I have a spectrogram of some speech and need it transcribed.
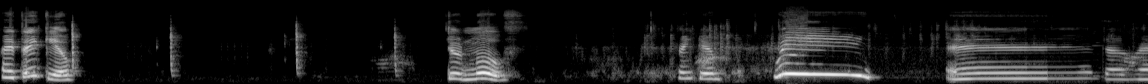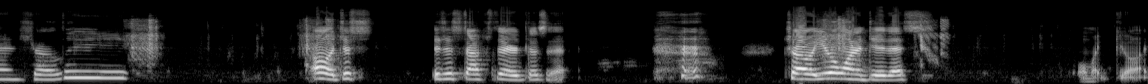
Hey, thank you. Dude, move. Thank you. Whee! And eventually. Oh, it just it just stops there, doesn't it? Charlie, you don't want to do this. Oh my god.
